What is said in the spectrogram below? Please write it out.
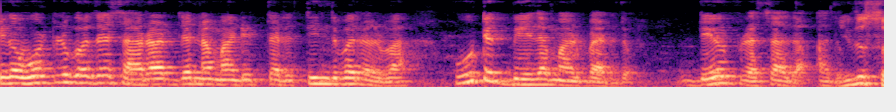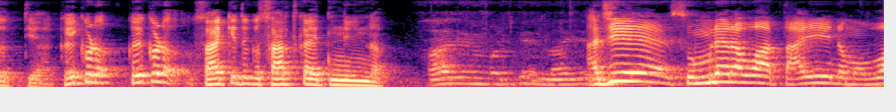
ಈಗ ಹೋಟ್ಲಿಗೆ ಹೋದ್ರೆ ಸಾವಿರಾರು ಜನ ಮಾಡಿರ್ತಾರೆ ತಿಂದು ಬರಲ್ವಾ? ಊಟಕ್ಕೆ ಭೇದ ಮಾಡಬಾರ್ದು. ದೇವ್ರ ಪ್ರಸಾದ ಅದು. ಇದು ಸತ್ಯ. ಕೈ ಕೊಡು ಕೈ ಕೊಡು. ಸಾಕಿದ್ದಕ್ಕೆ ಸಾರ್ಥಕ ಆಯ್ತು ನಿನ್ನ. ಅಜಿ ಸುಮ್ನೆ ನಾಯಿ. ಅಜ್ಜಿ ಸುಮ್ಮನೆ ರವ್ವ ತಾಯಿ ನಮ್ಮವ್ವ.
